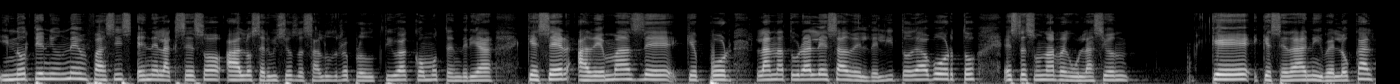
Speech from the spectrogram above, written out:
y no tiene un énfasis en el acceso a los servicios de salud reproductiva como tendría que ser, además de que por la naturaleza del delito de aborto, esta es una regulación que, que, se da a nivel local.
